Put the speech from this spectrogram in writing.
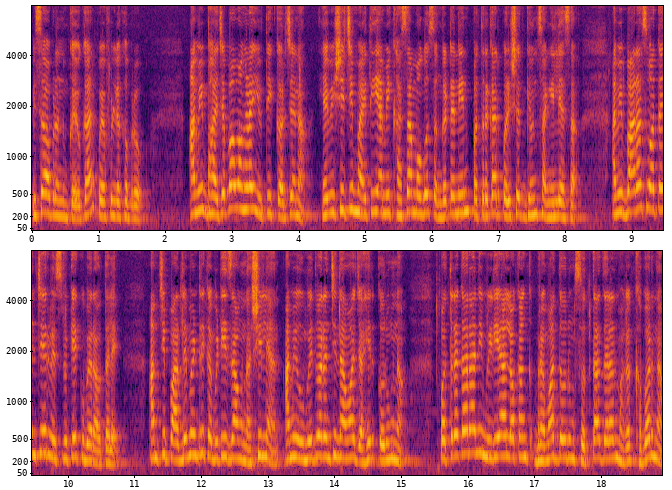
विसवा उपरांत तुमकां येवकार पळय फुडल्यो खबरो आमी भाजपा वांगडा युती करचे ना हे विशींची म्हायती आमी खासा मोगो संघटनेन पत्रकार परिशद घेवन सांगिल्ली आसा आमी बारा सुवातांचेर वेंचणुकेक उबे रावतले आमची पार्लमेंटरी कमिटी जावंक नाशिल्ल्यान आमी उमेदवारांची नांवां जाहीर करूंक ना. पत्रकार आनी मिडिया लोकांक भ्रमात दवरूंक सोदता जाल्यार म्हाका खबर ना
